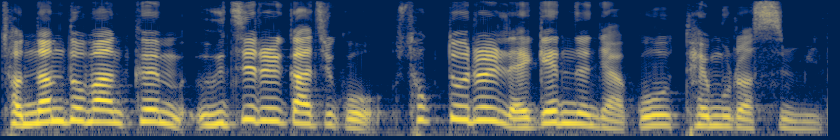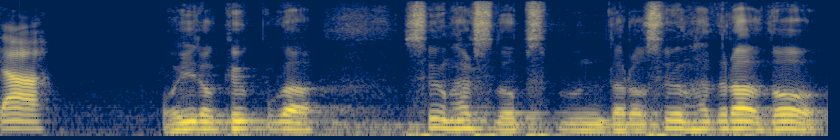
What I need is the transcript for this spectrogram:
전남도만큼 의지를 가지고 속도를 내겠느냐고 되물었습니다. 오히려 교육부가 수용할 수도 없을 뿐더러 수용하더라도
